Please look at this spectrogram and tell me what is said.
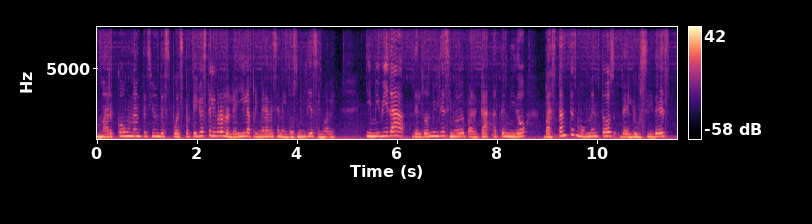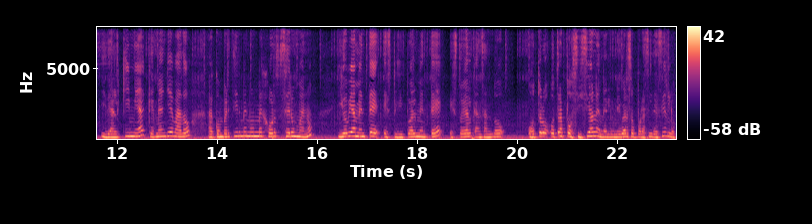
marcó un antes y un después, porque yo este libro lo leí la primera vez en el 2019 y mi vida del 2019 para acá ha tenido bastantes momentos de lucidez y de alquimia que me han llevado a convertirme en un mejor ser humano. Y obviamente espiritualmente estoy alcanzando otro, otra posición en el universo, por así decirlo,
